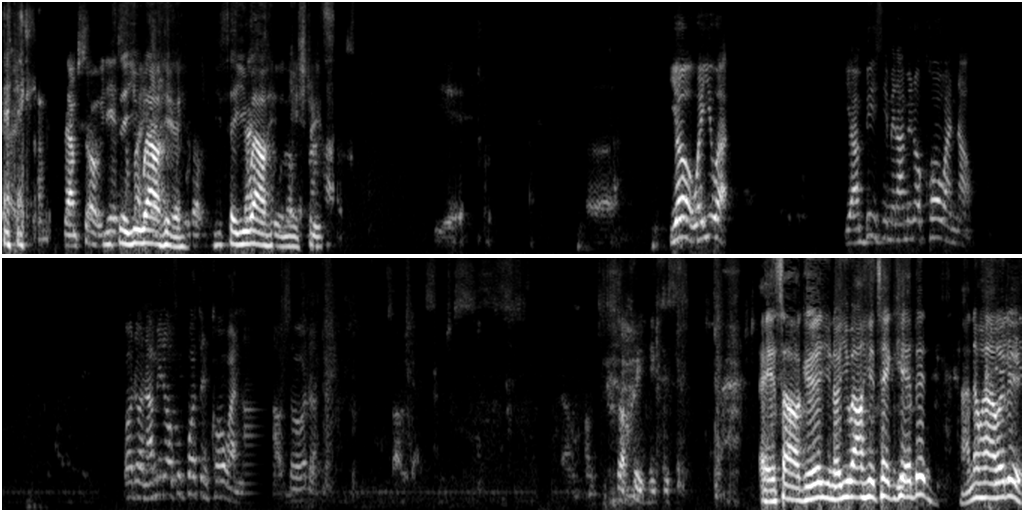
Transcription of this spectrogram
guys, I'm, I'm sorry. There's So you out here. You say you Guys, out here in these streets. Yeah. Uh, yo, where you at? Yeah, I'm busy, man. I'm in a call one now. Hold on, I'm in a important call one now. So hold on. Sorry, guys. I'm sorry. It's just. Hey, it's all good. You know, you out here taking care of business. I know how it yeah, is.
